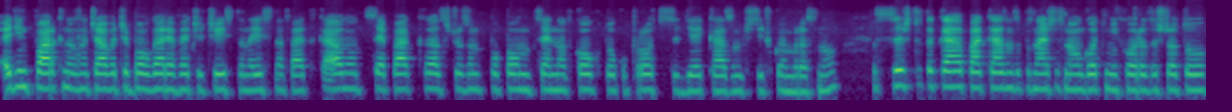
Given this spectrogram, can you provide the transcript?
един парк не означава, че България вече е чиста, наистина това е така, но все пак аз чувствам по-пълноценно, отколкото ако просто седя и казвам, че всичко е мръсно. Също така, пак казвам, запознаеш се с много готини хора, защото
